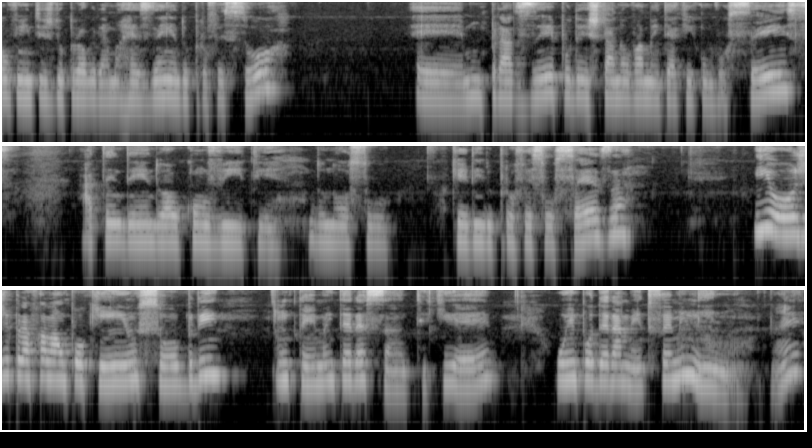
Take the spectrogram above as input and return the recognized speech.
Ouvintes do programa Resenha do Professor. É um prazer poder estar novamente aqui com vocês, atendendo ao convite do nosso querido professor César. E hoje para falar um pouquinho sobre um tema interessante, que é o empoderamento feminino, né?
